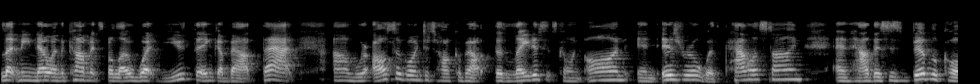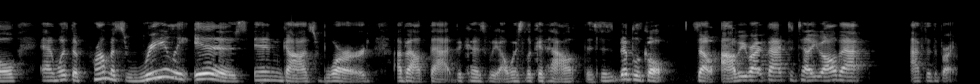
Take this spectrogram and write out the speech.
let me know in the comments below what you think about that. Um, we're also going to talk about the latest that's going on in Israel with Palestine and how this is biblical and what the promise really is in God's word about that, because we always look at how this is biblical. So I'll be right back to tell you all that after the break.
